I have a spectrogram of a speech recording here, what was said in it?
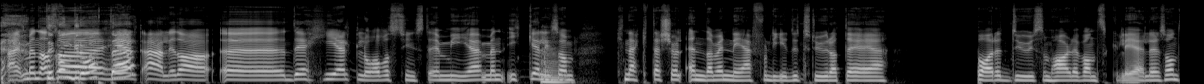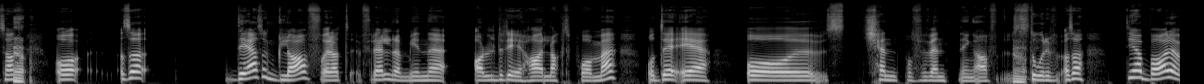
Nei, men altså, helt ærlig, da. eh, det er helt lov å synes det er mye, men ikke Mm. liksom knekk deg sjøl enda mer ned fordi du tror at det er bare du som har det vanskelig, eller sånn. Ja. Og altså Det er jeg så glad for at foreldrene mine aldri har lagt på meg, og det er å kjenne på forventninger. Store Ja. Altså, de har bare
